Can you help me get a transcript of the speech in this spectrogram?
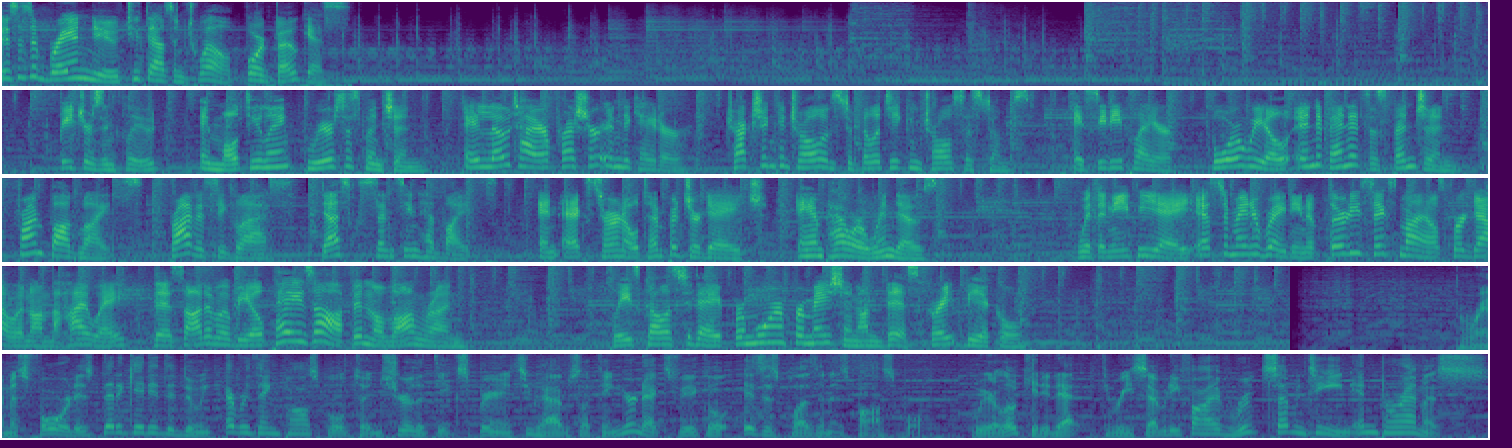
This is a brand new 2012 Ford Focus. Features include a multi-link rear suspension, a low tire pressure indicator, traction control and stability control systems, a CD player, four-wheel independent suspension, front fog lights, privacy glass, dusk sensing headlights, an external temperature gauge, and power windows. With an EPA estimated rating of 36 miles per gallon on the highway, this automobile pays off in the long run. Please call us today for more information on this great vehicle. Paramus Ford is dedicated to doing everything possible to ensure that the experience you have selecting your next vehicle is as pleasant as possible. We are located at 375 Route 17 in Paramus.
